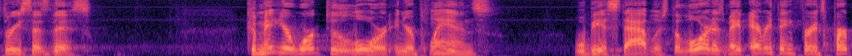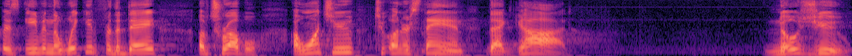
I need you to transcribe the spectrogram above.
3 says this Commit your work to the Lord, and your plans will be established. The Lord has made everything for its purpose, even the wicked for the day of trouble. I want you to understand that God knows you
